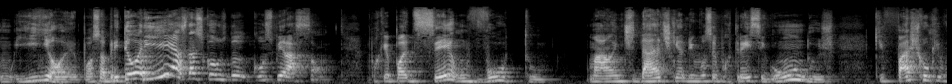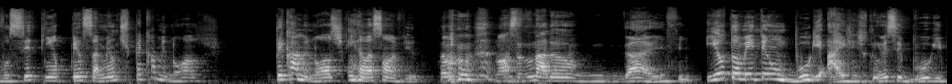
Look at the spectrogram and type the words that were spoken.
um ih, ó, eu posso abrir teorias das conspiração. Porque pode ser um vulto, uma entidade que entra em você por 3 segundos que faz com que você tenha pensamentos pecaminosos pecaminosos em relação à vida. Tá Nossa, do nada eu... Ah, enfim. E eu também tenho um bug. Ai, gente, eu tenho esse bug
